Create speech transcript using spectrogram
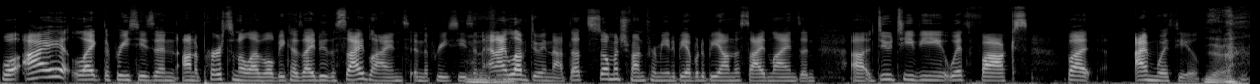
well, I like the preseason on a personal level because I do the sidelines in the preseason, mm-hmm. and I mm-hmm. love doing that. That's so much fun for me to be able to be on the sidelines and uh, do TV with Fox. But I'm with you. Yeah.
